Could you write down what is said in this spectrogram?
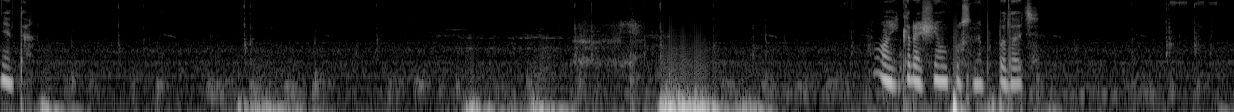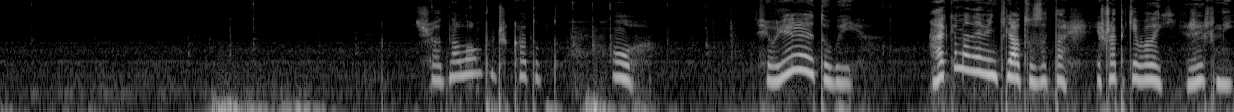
Ні, так. Ой, краще йому просто не попадати. Ще одна лампочка, тобто. О! Фіолетовий. А як мене вентилятор затащить? І що такий великий, жирний.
